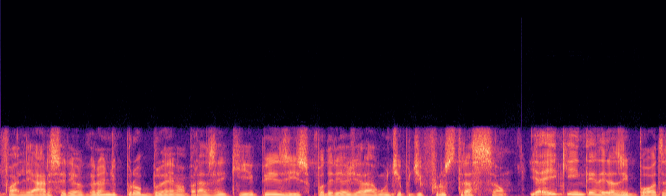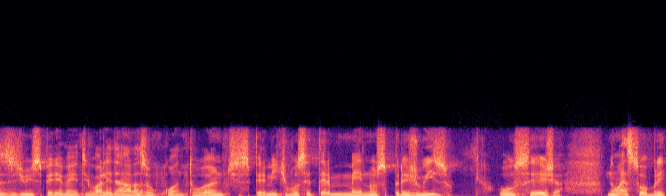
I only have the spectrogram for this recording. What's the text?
falhar seria um grande problema para as equipes e isso poderia gerar algum tipo de frustração. E aí que entender as hipóteses de um experimento e validá-las o quanto antes permite você ter menos prejuízo. Ou seja, não é sobre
